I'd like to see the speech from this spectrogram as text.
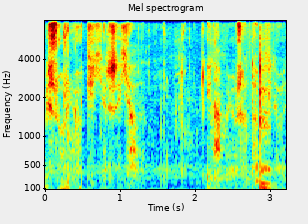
bir sorun yok ki gerizekalı. İnanmıyorsan tabii ki de öyle.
